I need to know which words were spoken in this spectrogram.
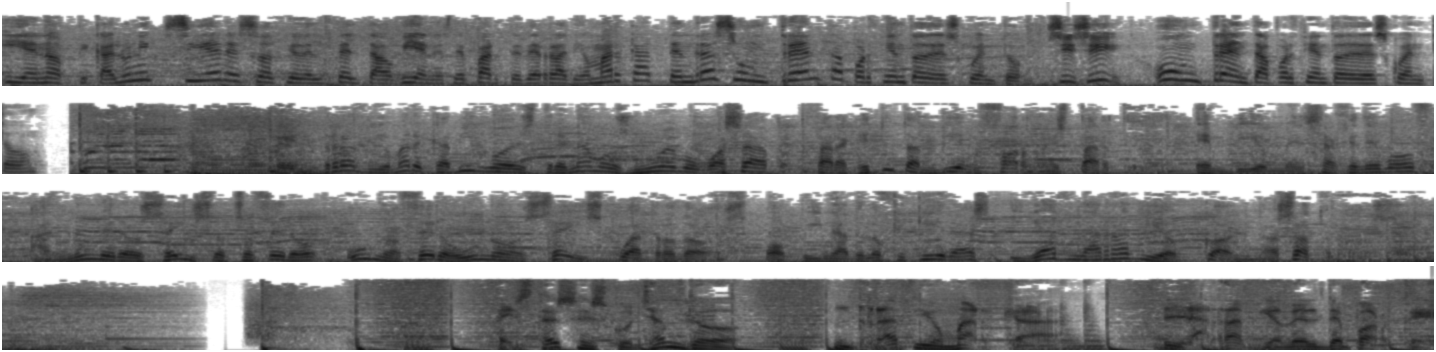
Y en Optical Unic, si eres socio del Celta o vienes de parte de Radio Marca, tendrás un 30% de descuento. Sí, sí, un 30% de descuento. En Radio Marca Vigo estrenamos nuevo WhatsApp para que tú también formes parte. Envía un mensaje de voz al número 680-101-642. Opina de lo que quieras y haz la radio con nosotros. Estás escuchando Radio Marca, la radio del deporte.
